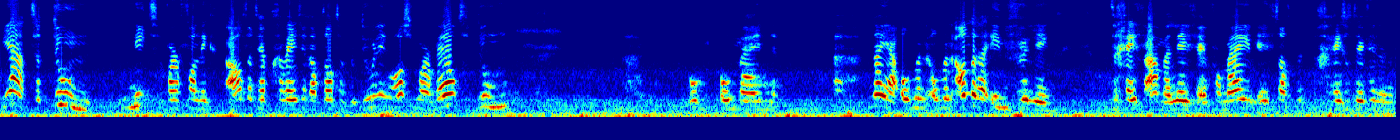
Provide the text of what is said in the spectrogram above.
ja, te doen. Niet waarvan ik altijd heb geweten dat dat de bedoeling was, maar wel te doen uh, om, om mijn, uh, nou ja, om een, om een andere invulling te geven aan mijn leven. En voor mij heeft dat geresulteerd in een,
